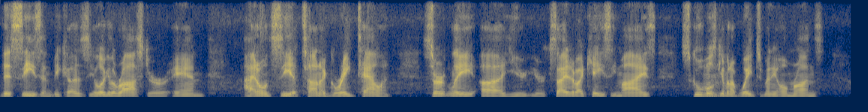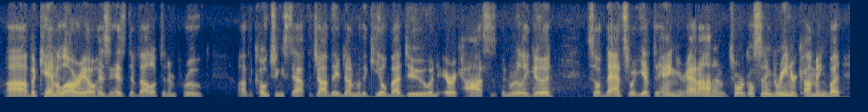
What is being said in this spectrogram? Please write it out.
this season because you look at the roster and I don't see a ton of great talent. Certainly, uh, you, are excited about Casey Mize. Skubal's mm-hmm. given up way too many home runs, uh, but Candelario has has developed and improved. Uh, the coaching staff, the job they've done with Akil Baddoo and Eric Haase has been really good. So that's what you have to hang your hat on. And Torkelson and Green are coming, but –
